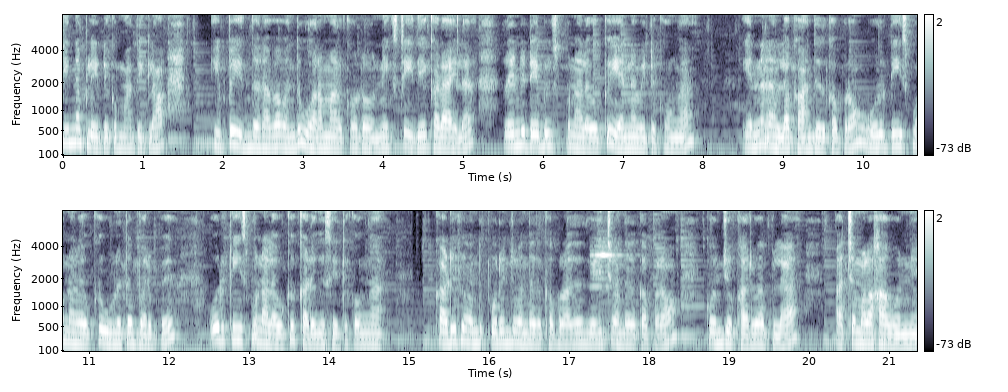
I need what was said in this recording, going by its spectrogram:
சின்ன பிளேட்டுக்கு மாற்றிக்கலாம் இப்போ இந்த ரவை வந்து உரமாக இருக்கட்டும். நெக்ஸ்ட்டு இதே கடாயில் ரெண்டு டேபிள் ஸ்பூன் அளவுக்கு எண்ணெய் விட்டுக்கோங்க. எண்ணெய் நல்லா காஞ்சதுக்கப்புறம் ஒரு டீஸ்பூன் அளவுக்கு உளுத்தம் பருப்பு ஒரு டீஸ்பூன் அளவுக்கு கடுகு சேர்த்துக்கோங்க. கடுகு வந்து பொரிஞ்சு வந்ததுக்கப்புறம் அதாவது வெடித்து வந்ததுக்கப்புறம் கொஞ்சம் கருவேப்பிலை பச்சை மிளகா ஒன்று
